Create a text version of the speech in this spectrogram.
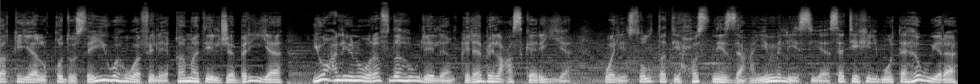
بقي القدسي وهو في الإقامة الجبرية يعلن رفضه للانقلاب العسكري ولسلطة حسن الزعيم لسياسته المتهورة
